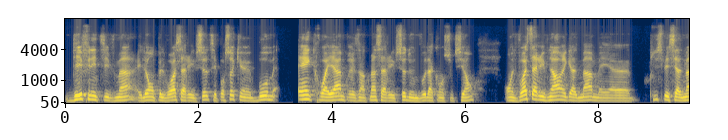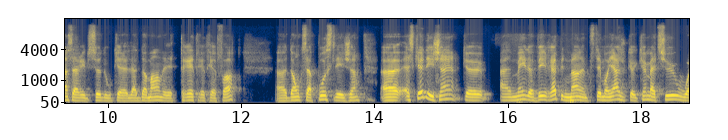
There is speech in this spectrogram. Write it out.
définitivement, et là on peut le voir, ça arrive sud, c'est pour ça qu'il y a un boom incroyable présentement, ça arrive sud au niveau de la construction. On le voit, ça arrive nord également, mais euh, plus spécialement, ça arrive sud, où la demande est très, très, très forte. Euh, donc, ça pousse les gens. Est-ce qu'il y a des gens que, à main levée, rapidement, un petit témoignage de quelqu'un, Mathieu, ou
